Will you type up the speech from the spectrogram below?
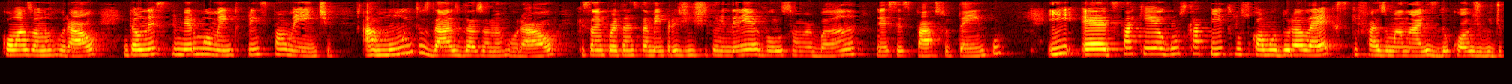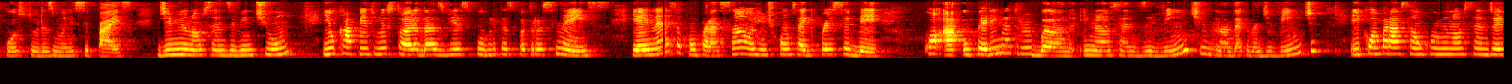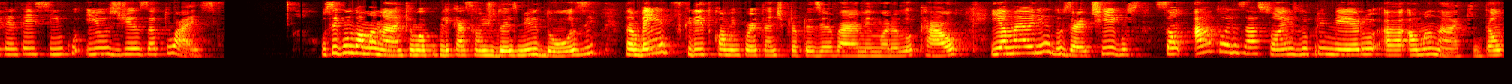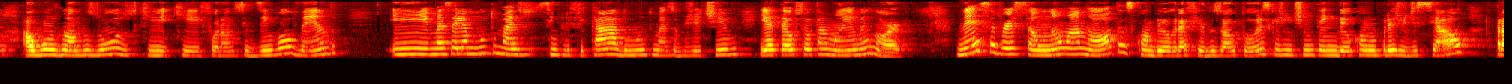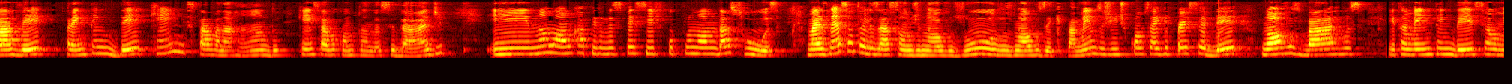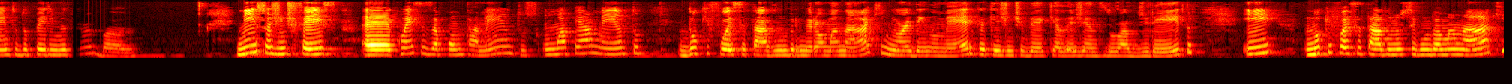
com a zona rural. Então, nesse primeiro momento, principalmente, Há muitos dados da zona rural que são importantes também para a gente entender a evolução urbana nesse espaço-tempo. E é, destaquei alguns capítulos, como o Duralex, que faz uma análise do Código de Posturas Municipais de 1921, e o capítulo História das Vias Públicas Patrocinenses. E aí, nessa comparação, a gente consegue perceber o perímetro urbano em 1920, na década de 20, em comparação com 1985 e os dias atuais. O segundo almanaque é uma publicação de 2012, também é descrito como importante para preservar a memória local, e a maioria dos artigos são atualizações do primeiro uh, almanaque. Então, alguns novos usos que, que foram se desenvolvendo, e, mas ele é muito mais simplificado, muito mais objetivo e até o seu tamanho é menor. Nessa versão não há notas com a biografia dos autores, que a gente entendeu como prejudicial para ver, para entender quem estava narrando, quem estava contando a cidade. E não há um capítulo específico para o nome das ruas. Mas nessa atualização de novos usos, novos equipamentos, a gente consegue perceber novos bairros e também entender esse aumento do perímetro urbano. Nisso, a gente fez, é, com esses apontamentos, um mapeamento do que foi citado no primeiro almanac, em ordem numérica, que a gente vê aqui a legenda do lado direito, e no que foi citado no segundo almanac,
